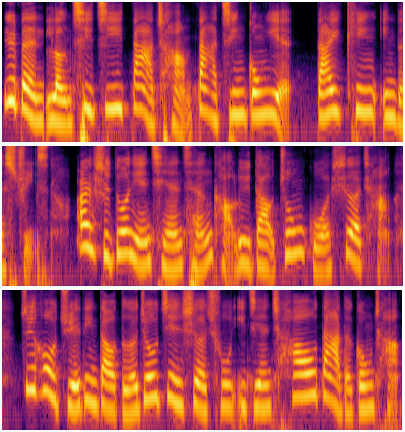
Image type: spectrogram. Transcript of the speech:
日本冷气机大厂大金工业。DaiKing Industries 二十多年前曾考虑到中国设厂，最后决定到德州建设出一间超大的工厂。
